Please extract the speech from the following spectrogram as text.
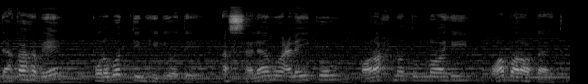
দেখা হবে পরবর্তী ভিডিওতে। আসসালামু আলাইকুম ওরহমতুল্লাহি ওবরাকাতুহ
